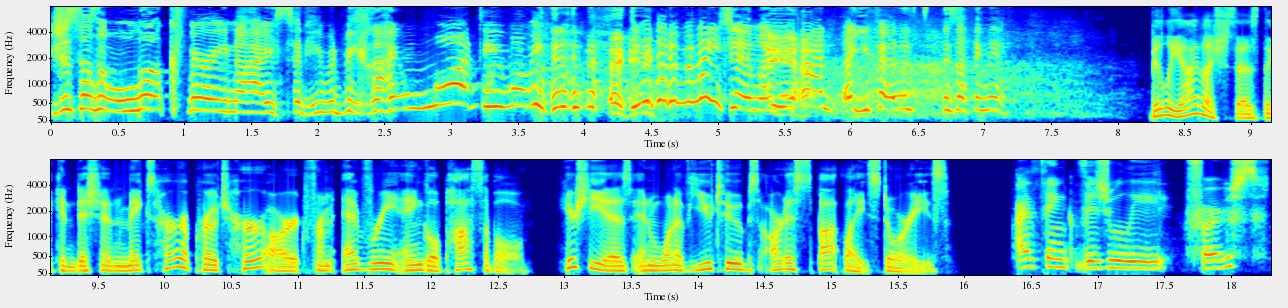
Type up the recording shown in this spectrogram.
it just doesn't look very nice. And he would be like, what do you want me to do with that information? Like, yeah. can't, like, you can't, there's, there's nothing there. Billie Eilish says the condition makes her approach her art from every angle possible. Here she is in one of YouTube's Artist Spotlight stories. I think visually first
